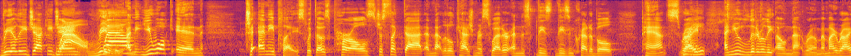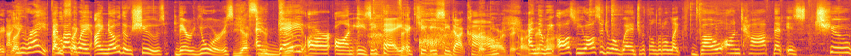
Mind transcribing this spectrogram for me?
really, Jackie Jane? Wow. Really? Wow. I mean, you walk in to any place with those pearls just like that and that little cashmere sweater and this, these, these incredible pants, right? Right. And you literally own that room. Am I right? Uh, You're right. And by looks the way, I know those shoes. They're yours. Yes, you And they do. are on Easy Pay at QVC.com. are. They are, they are, And they then we also you also do a wedge with a little like bow on top that is too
